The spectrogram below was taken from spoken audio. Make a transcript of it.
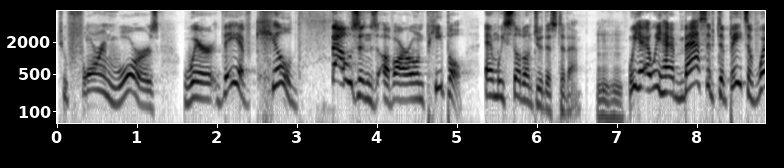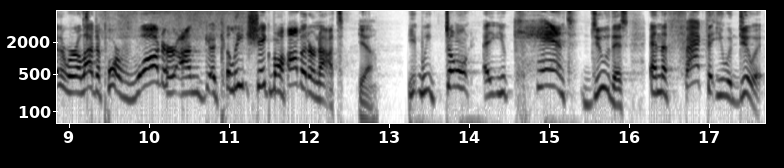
to foreign wars where they have killed thousands of our own people, and we still don't do this to them. We ha- we have massive debates of whether we're allowed to pour water on Khalid Sheikh Mohammed or not. Yeah. We don't. uh, You can't do this, and the fact that you would do it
